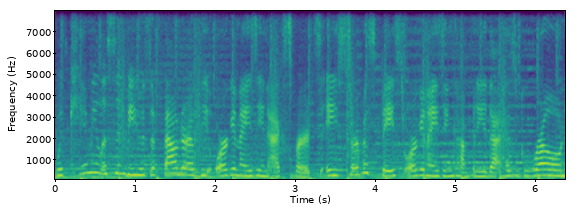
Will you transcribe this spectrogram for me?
with Kammie Lisenby, who's the founder of the Organizing Experts, a service-based organizing company that has grown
